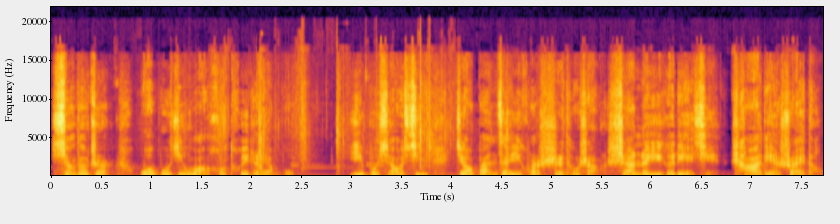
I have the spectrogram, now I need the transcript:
想到这儿，我不禁往后退了两步。一不小心，脚绊在一块石头上，闪了一个趔趄，差点摔倒。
